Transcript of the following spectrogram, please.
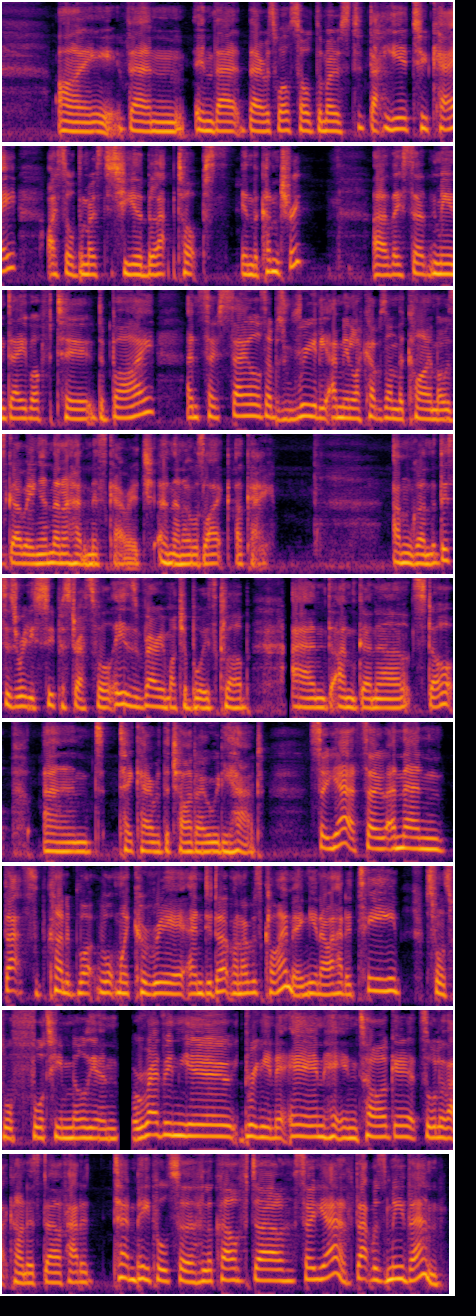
I then in there there as well sold the most that year 2K. I sold the most Toshiba laptops in the country. Uh, they sent me and Dave off to Dubai. And so sales, I was really, I mean, like I was on the climb, I was going, and then I had a miscarriage. And then I was like, okay, I'm going to, this is really super stressful. It is very much a boys' club. And I'm going to stop and take care of the child I already had so yeah, so and then that's kind of what, what my career ended up when I was climbing. You know, I had a team responsible for 14 million revenue, bringing it in, hitting targets, all of that kind of stuff. Had a, 10 people to look after. So yeah, that was me then.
